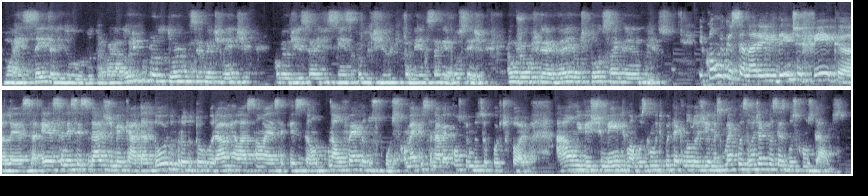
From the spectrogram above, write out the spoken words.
numa receita ali do, do trabalhador e para o produtor, consequentemente, como eu disse, a eficiência produtiva que também ele sai ganhando. Ou seja, é um jogo de ganha-ganha onde todos saem ganhando com isso. E como é que o cenário ele identifica, Lessa, essa necessidade de mercado, a dor do produtor rural em relação a essa questão na oferta dos cursos? Como é que o cenário vai construindo o seu portfólio? Há um investimento, uma busca muito por tecnologia, mas como é que você, onde é que vocês buscam os dados?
